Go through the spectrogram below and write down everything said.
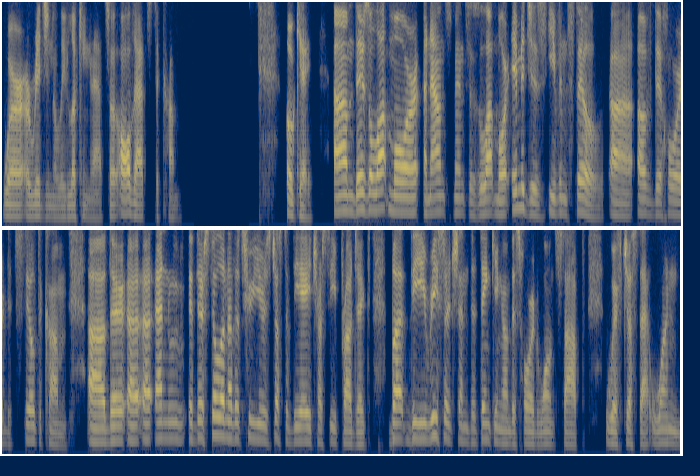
were originally looking at. So all that's to come. Okay, um, there's a lot more announcements. There's a lot more images, even still, uh, of the hoard still to come. Uh, there uh, uh and there's still another two years just of the AHRC project, but the research and the thinking on this hoard won't stop with just that one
